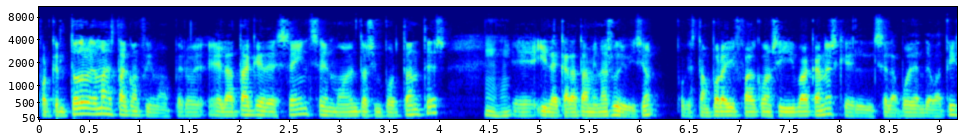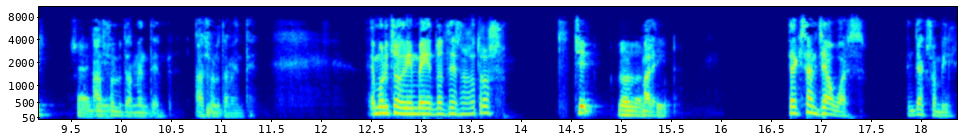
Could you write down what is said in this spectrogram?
porque todo lo demás está confirmado, pero el ataque de Saints en momentos importantes eh, y de cara también a su división, porque están por ahí Falcons y Bacanes que el- se la pueden debatir. O sea que- Absolutamente, absolutamente. Hemos dicho Green Bay entonces nosotros. Sí, los dos, Vale. sí. Texans Jaguars en Jacksonville.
